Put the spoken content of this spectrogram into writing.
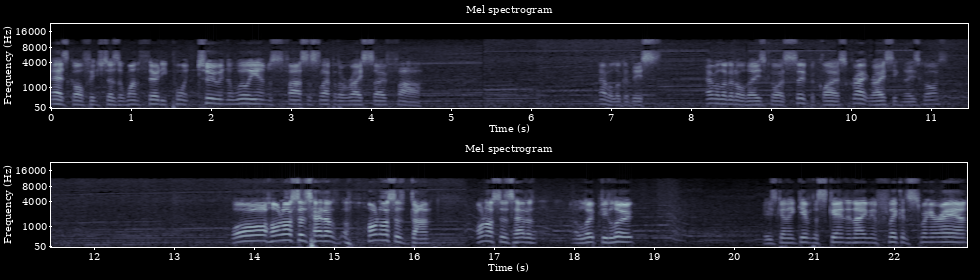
As Goldfinch does a 130.2 in the Williams, fastest lap of the race so far. Have a look at this. Have a look at all these guys. Super close. Great racing, these guys. Oh, Honos has had a... Honos has done. Honos has had a, a loop-de-loop. He's going to give the Scandinavian flick and swing around.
